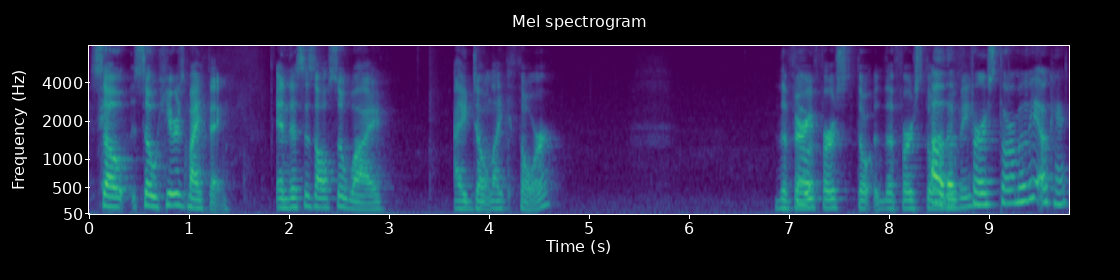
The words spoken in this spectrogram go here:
so so here's my thing, and this is also why I don't like Thor. The very Thor- first Thor, the first Thor oh, the movie, first Thor movie? Okay.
